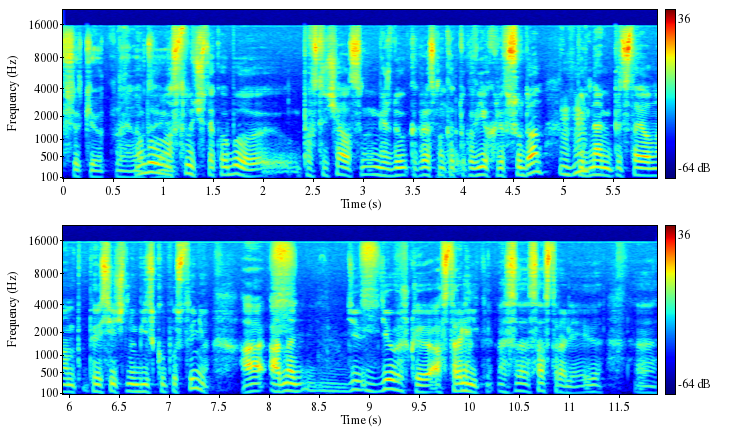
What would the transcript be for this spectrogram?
все-таки вот, наверное, Ну, был у нас случай такой был. Повстречался между, как раз мы как только въехали в Судан, перед нами предстояла нам пересечь Нубийскую пустыню, а одна де- девушка, австралийка, с Австралии, э,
